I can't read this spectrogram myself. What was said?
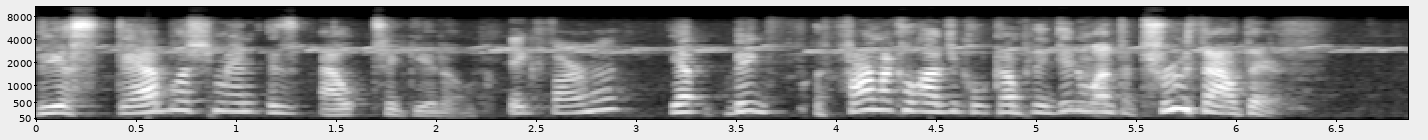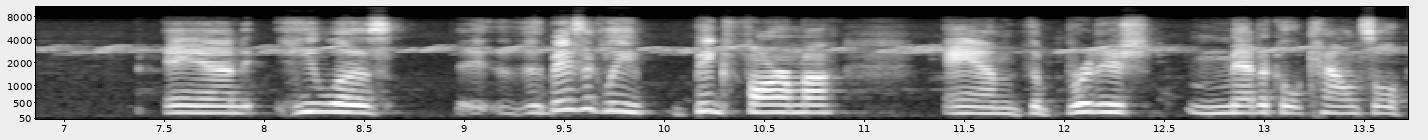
the establishment is out to get them. Big pharma. Yep, big pharmacological company didn't want the truth out there. And he was basically big pharma and the British Medical Council.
